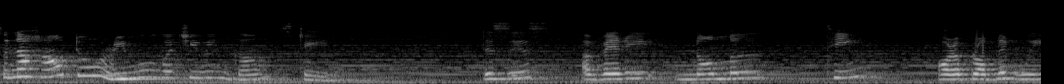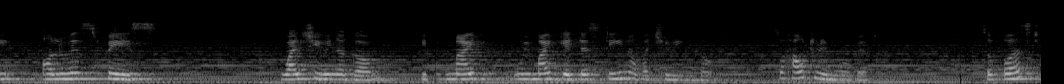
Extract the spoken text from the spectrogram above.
So now how to remove a chewing gum stain? This is a very normal thing or a problem we always face while chewing a gum. It might we might get a stain of a chewing gum. So how to remove it? So first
